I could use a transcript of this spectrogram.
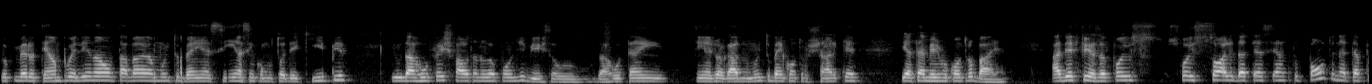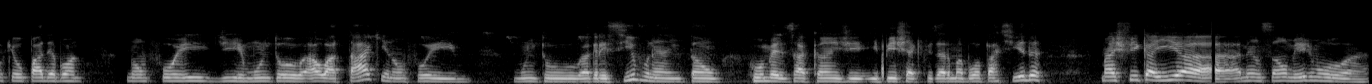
no primeiro tempo ele não estava muito bem assim, assim como toda a equipe. E o Daru fez falta no meu ponto de vista. O Daru tem, tinha jogado muito bem contra o Schalke e até mesmo contra o Bayern. A defesa foi, foi sólida até certo ponto, né? até porque o Paderborn não foi de ir muito ao ataque, não foi muito agressivo, né? Então, Hummels, Akanji e Piszek fizeram uma boa partida mas fica aí a, a menção mesmo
